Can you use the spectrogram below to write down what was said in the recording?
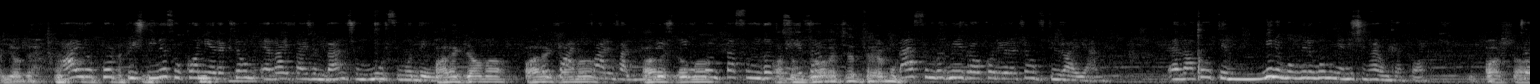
Jo, Aeroport Prishtinës u konë një reklam e rajt a i që mërë si modeli. Pare gjama, pare gjama, pare gjama, pare gjama, pare gjama, pare gjama, pare gjama, pare gjama, pare gjama, pare Edhe ato të minimum, minimum një një qënë harun ke po. Pasha. Që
